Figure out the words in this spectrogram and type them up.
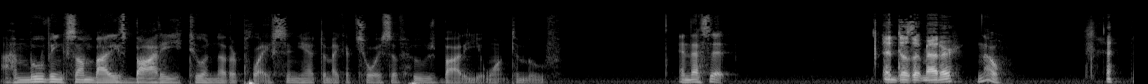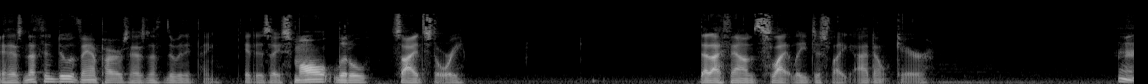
I'm moving somebody's body to another place, and you have to make a choice of whose body you want to move. And that's it. And does it matter? No. it has nothing to do with vampires, it has nothing to do with anything. It is a small little side story that I found slightly just like I don't care. Hmm.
